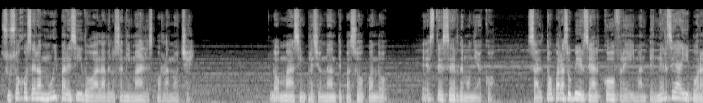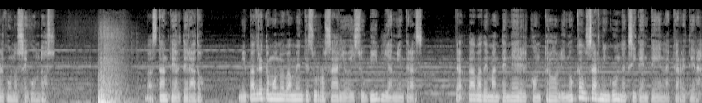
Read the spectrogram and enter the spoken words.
sus ojos eran muy parecidos a la de los animales por la noche. Lo más impresionante pasó cuando este ser demoníaco saltó para subirse al cofre y mantenerse ahí por algunos segundos. Bastante alterado, mi padre tomó nuevamente su rosario y su Biblia mientras trataba de mantener el control y no causar ningún accidente en la carretera.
